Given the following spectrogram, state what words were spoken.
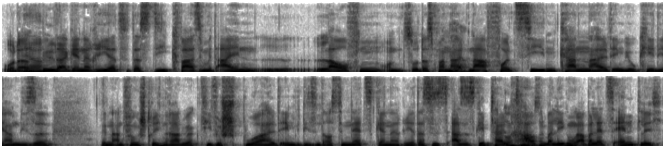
oder ja. Bilder generiert, dass die quasi mit einlaufen und so, dass man ja. halt nachvollziehen kann, halt irgendwie, okay, die haben diese in Anführungsstrichen radioaktive Spur halt irgendwie, die sind aus dem Netz generiert. Das ist, also es gibt halt tausend Überlegungen, aber letztendlich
